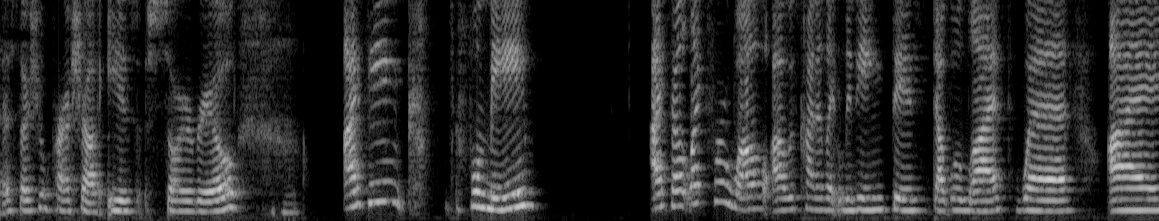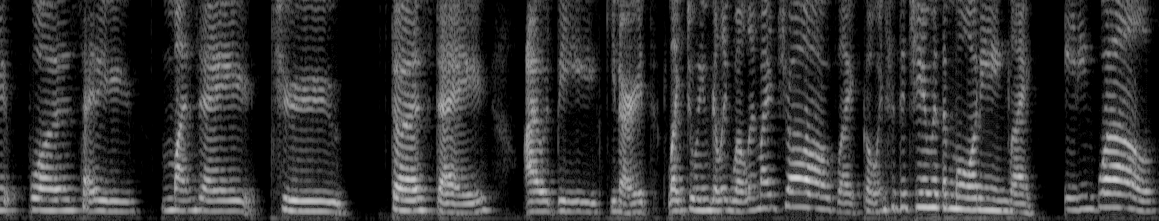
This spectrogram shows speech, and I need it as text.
the social pressure is so real. Mhm. I think for me, I felt like for a while I was kind of like living this double life where I was, say, Monday to Thursday, I would be, you know, like doing really well in my job, like going to the gym in the morning, like eating well.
